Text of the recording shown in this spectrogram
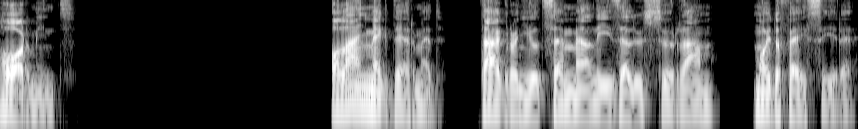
30. A lány megdermed, tágra nyílt szemmel néz először rám, majd a fejszére,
